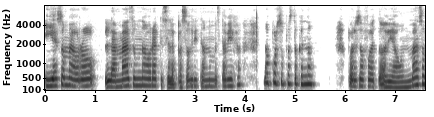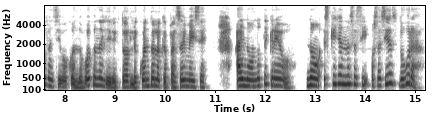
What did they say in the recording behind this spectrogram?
Y eso me ahorró la más de una hora que se la pasó gritándome esta vieja. No, por supuesto que no. Por eso fue todavía aún más ofensivo cuando voy con el director, le cuento lo que pasó y me dice, ay no, no te creo. No, es que ella no es así, o sea, sí es dura.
